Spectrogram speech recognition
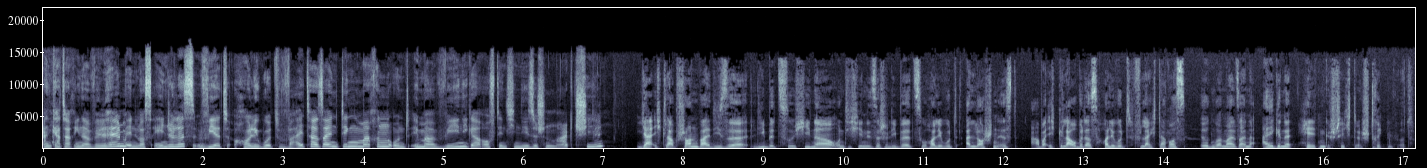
An Katharina Wilhelm in Los Angeles wird Hollywood weiter sein Ding machen und immer weniger auf den chinesischen Markt schielen? Ja, ich glaube schon, weil diese Liebe zu China und die chinesische Liebe zu Hollywood erloschen ist. Aber ich glaube, dass Hollywood vielleicht daraus irgendwann mal seine eigene Heldengeschichte stricken wird.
